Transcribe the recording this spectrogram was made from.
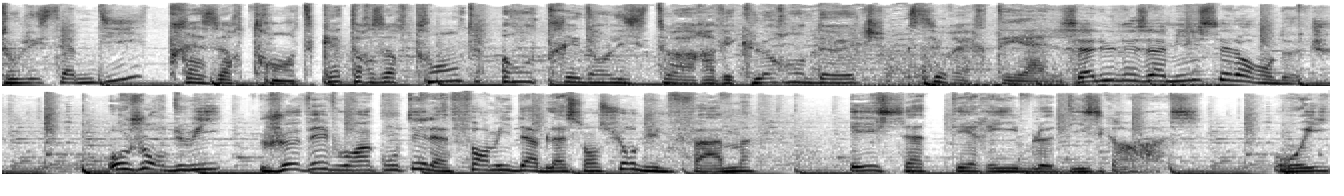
Tous les samedis, 13h30, 14h30, entrez dans l'histoire avec Laurent Deutsch sur RTL. Salut les amis, c'est Laurent Deutsch. Aujourd'hui, je vais vous raconter la formidable ascension d'une femme et sa terrible disgrâce. Oui,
